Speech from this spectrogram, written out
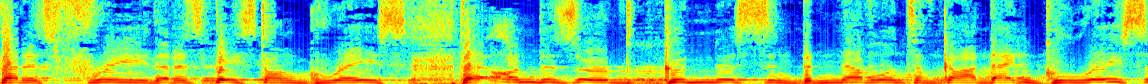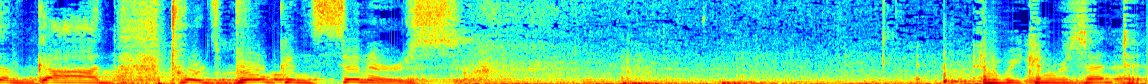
That it's free, that it's based on grace, that undeserved goodness and benevolence of God, that grace of God towards broken sinners. And we can resent it.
